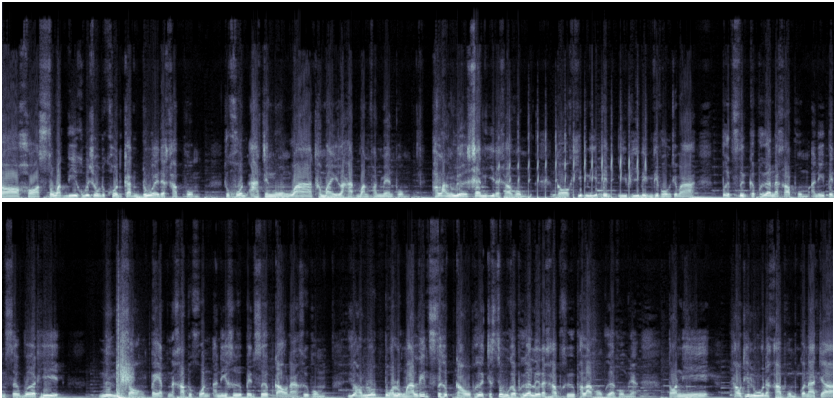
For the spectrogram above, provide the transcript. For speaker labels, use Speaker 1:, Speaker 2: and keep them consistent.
Speaker 1: ก็ขอสวัสดีคุณผู้ชมทุกคนกันด้วยนะครับผม ทุกคนอาจจะงงว่าทำไมรหัสวันพันแมนผม พลังเหลือแค่นี้นะครับผม ก็คลิปนี้เป็น EP หนึ่งที่ผมจะมาเปิดศึกกับเพื่อนนะครับผมอันนี้เป็นเซิร์ฟเวอร์ที่128 นะครับทุกคนอันนี้คือเป็นเซิร์ฟเก่านะคือผมยอมลดตัวลงมาเล่นเซิร์ฟเก่าเพื่อจะสู้กับเพื่อนเลยนะครับ คือพลังของเพื่อนผมเนี่ย ตอนนี้เท่าที่รู้นะครับผมก็น่าจะ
